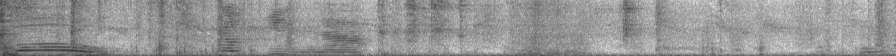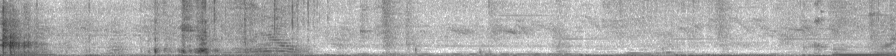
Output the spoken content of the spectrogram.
โอ้จะกินนะ ขมไม่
